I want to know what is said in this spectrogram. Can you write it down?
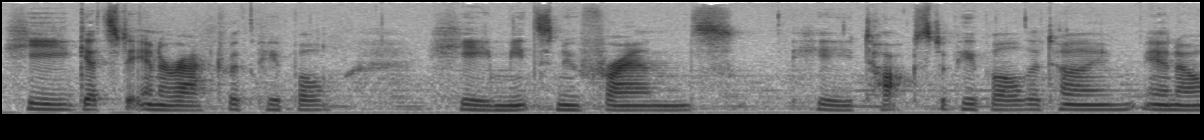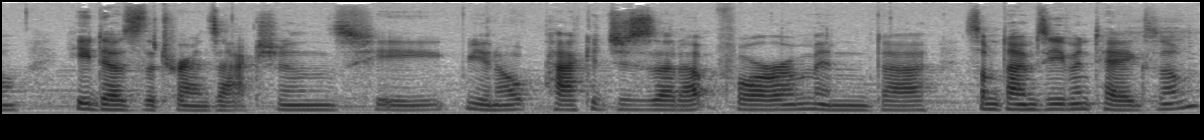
He gets to interact with people. He meets new friends. He talks to people all the time. You know, he does the transactions. He, you know, packages that up for him, and uh, sometimes even tags them.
